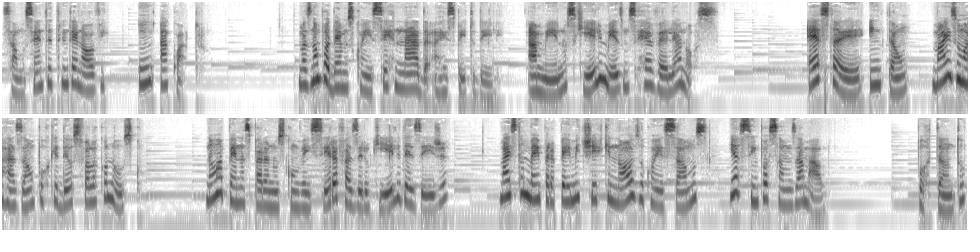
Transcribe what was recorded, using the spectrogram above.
Salmo 139, 1 a 4 mas não podemos conhecer nada a respeito dele, a menos que ele mesmo se revele a nós. Esta é, então, mais uma razão por que Deus fala conosco. Não apenas para nos convencer a fazer o que ele deseja, mas também para permitir que nós o conheçamos e assim possamos amá-lo. Portanto,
